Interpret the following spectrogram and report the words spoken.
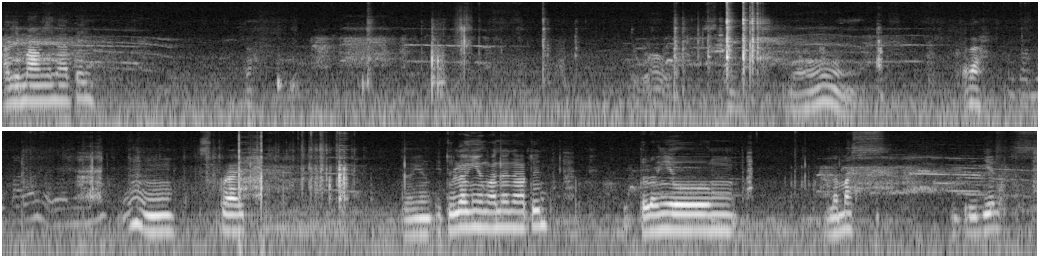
alimango natin. Ito. Wow. Yun. Tara. Mm, Sprite. Ito, lang yung ano natin. Ito lang yung lamas. Ingredients.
